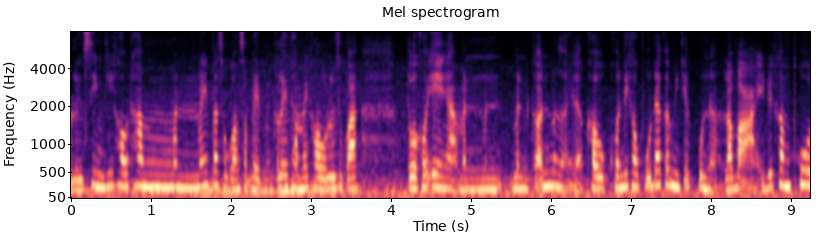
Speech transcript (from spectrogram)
หรือสิ่งที่เขาทำมันไม่ประสบความสำเร็จมันก็เลยทำให้เขารู้สึกว่า ตัวเขาเองอะ่ะมันมันมันก็เหนื่อยแล้วเขาคนที่เขาพูดได้ก็มีแค่คุณอะ่ะระบายด้วยคำพูด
